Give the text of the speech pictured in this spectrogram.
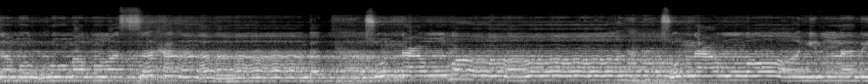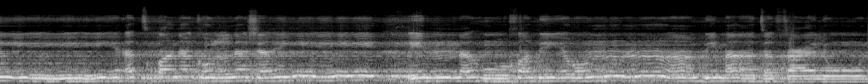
تمر مر السحاب. صنع الله صنع الله الذي أتقن كل شيء. إنه خبير بما تفعلون.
